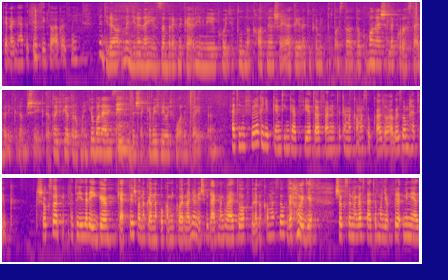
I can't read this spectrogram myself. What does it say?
tényleg lehet ezért itt dolgozni. Mennyire, mennyire nehéz az embereknek elhinniük, hogy tudnak hatni a saját életükre, mit tapasztaltok? Van esetleg korosztálybeli különbség? Tehát, hogy fiatalok mondjuk jobban elhiszik, idősek kevésbé, vagy fordítva éppen? Hát én főleg egyébként inkább fiatal felnőttekkel, meg kamaszokkal dolgozom, hát ők sokszor, tehát hogy ez elég kettős, vannak olyan napok, amikor nagyon és világmegváltóak, főleg a kamaszok, de hogy sokszor meg azt látom, hogy minél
